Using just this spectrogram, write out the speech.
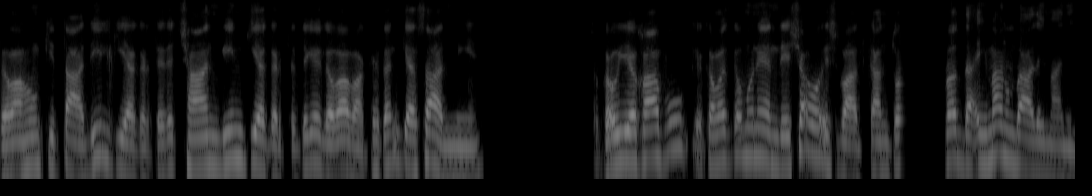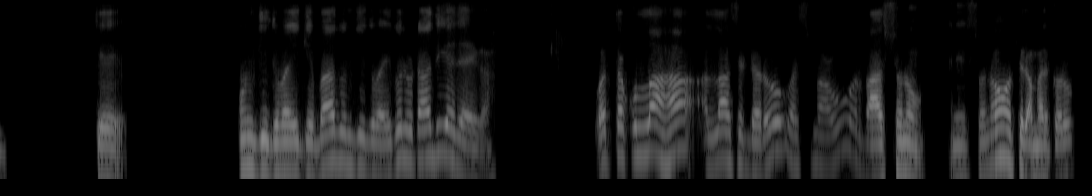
गवाहों की तादील किया करते थे, छानबीन किया करते थे कि गवाह वाक़ता कैसा आदमी है। तो कहो ये खाफू कि कम अज कम उन्हें अंदेशा हो इस बात का ईमान बाद ईमानी, के उनकी गवाही के बाद उनकी गवाही को लुटा दिया जाएगा। वतकुल्लाह अल्लाह से डरो, वसमाऊ और बात सुनो, यानी सुनो और फिर अमल करो।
